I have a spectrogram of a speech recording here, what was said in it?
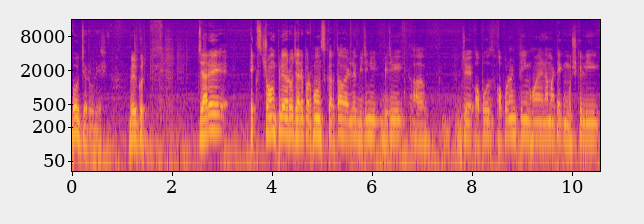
બહુ જરૂરી છે. બિલકુલ. જ્યારે એક સ્ટ્રોંગ પ્લેયરો જ્યારે પરફોર્મન્સ કરતા હોય એટલે બીજીની, બીજી જે ઓપોઝ ઓપોનન્ટ ટીમ હોય, એના માટે એક મુશ્કેલી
